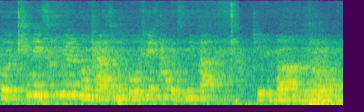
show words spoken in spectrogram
그 치매 선별 검사 지금 보호소에서 하고 있습니까? 저희가 그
